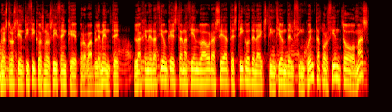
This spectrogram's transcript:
Nuestros científicos nos dicen que probablemente la generación que están haciendo ahora sea testigo de la extinción del 50% o más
